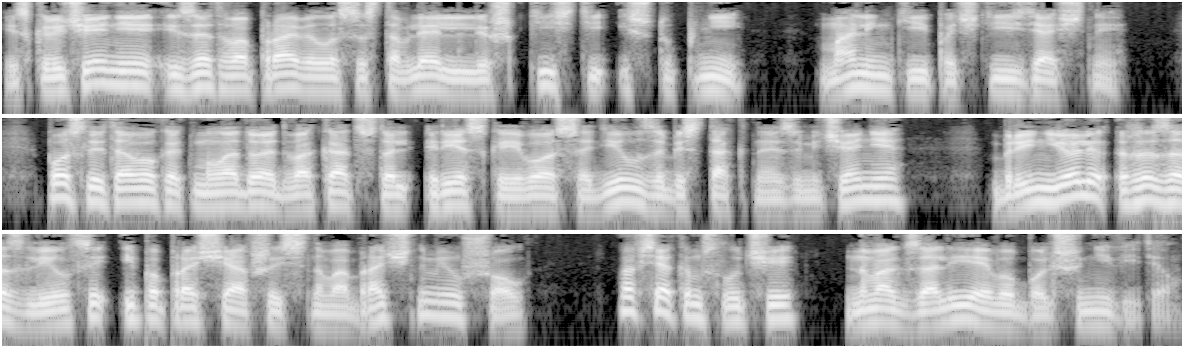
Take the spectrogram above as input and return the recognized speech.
Исключение из этого правила составляли лишь кисти и ступни, маленькие и почти изящные. После того, как молодой адвокат столь резко его осадил за бестактное замечание, Бриньоль разозлился и, попрощавшись с новобрачными, ушел. Во всяком случае, на вокзале я его больше не видел.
